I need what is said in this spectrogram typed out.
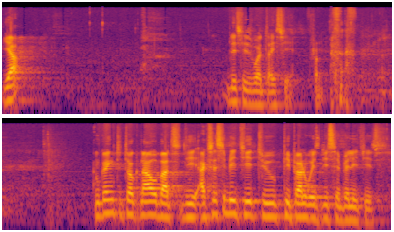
Yeah? This is what I see from. I'm going to talk now about the accessibility to people with disabilities.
